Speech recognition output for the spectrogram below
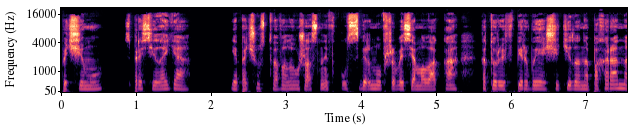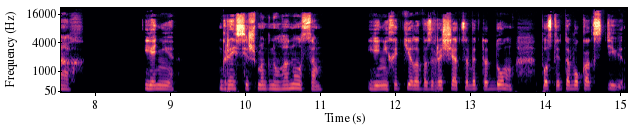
«Почему?» – спросила я. Я почувствовала ужасный вкус свернувшегося молока, который впервые ощутила на похоронах. Я не... Грейси шмыгнула носом. Я не хотела возвращаться в этот дом после того, как Стивен...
